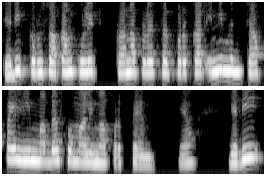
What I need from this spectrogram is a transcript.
Jadi kerusakan kulit karena plester perekat ini mencapai 15,5 persen ya. Jadi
